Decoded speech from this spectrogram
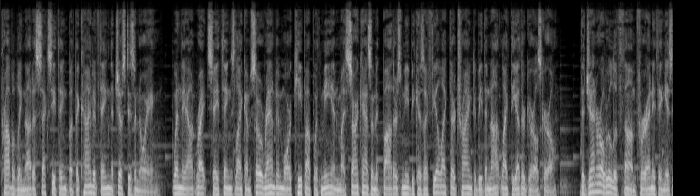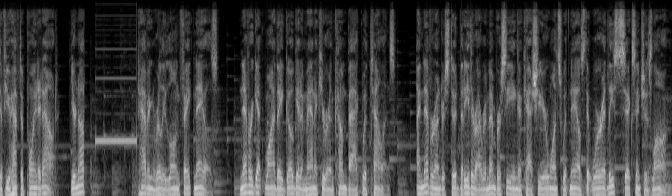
Probably not a sexy thing but the kind of thing that just is annoying, when they outright say things like I'm so random or keep up with me and my sarcasm it bothers me because I feel like they're trying to be the not like the other girl's girl. The general rule of thumb for anything is if you have to point it out, you're not having really long fake nails. Never get why they go get a manicure and come back with talons. I never understood that either I remember seeing a cashier once with nails that were at least 6 inches long.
